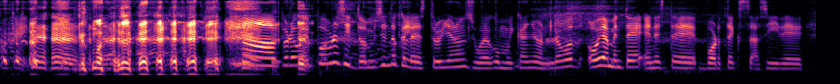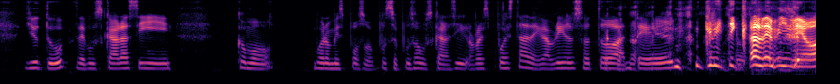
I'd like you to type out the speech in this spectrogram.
ok. Como el- No, pero güey, pobrecito, me siento que le destruyeron su ego muy cañón. Luego, obviamente, en este vortex así de YouTube, de buscar así como... Bueno, mi esposo pues, se puso a buscar así, respuesta de Gabriel Soto ante crítica de video.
